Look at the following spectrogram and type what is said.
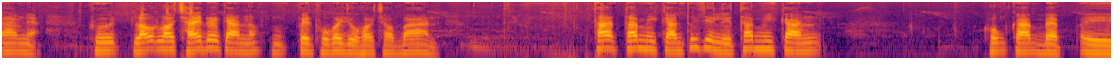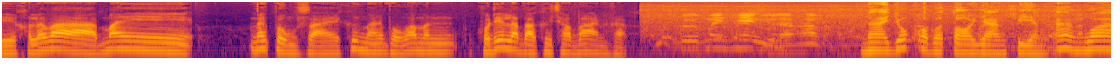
น้ำเนี่ยคือเราเราใช้ด้วยกันเนาะเป็นผลประโยชน์ของชาวบ้าน ถ้าถ้ามีการทุจริตถ้ามีการโครงการแบบเออเขาเรียกว่าไม่ไม่โปร่งใสขึ้นมาเนี่ยผมว่ามันคนที่ระบาดคือชาวบ้านครับ คือไม่แห้งอยู่แล้วครับ นายกอบตยางเปียงอ้างว่า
